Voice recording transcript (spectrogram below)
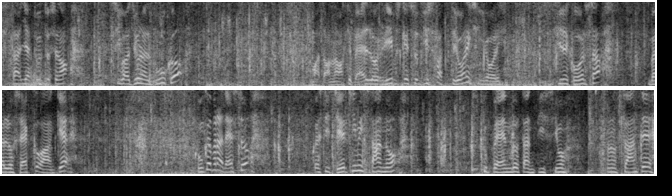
si taglia tutto se no si va giù nel buco. Madonna ma che bello il ribs che soddisfazione signori. Fine corsa bello secco anche. Comunque per adesso questi cerchi mi stanno stupendo tantissimo nonostante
